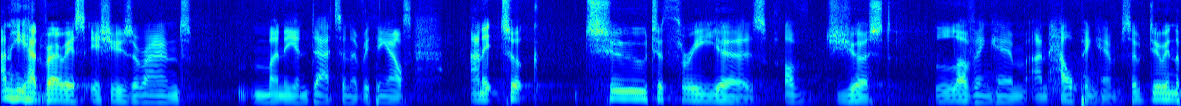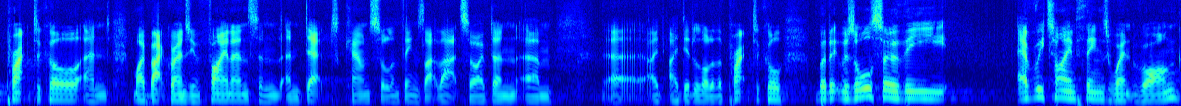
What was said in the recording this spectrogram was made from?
and he had various issues around money and debt and everything else. And it took two to three years of just loving him and helping him. So, doing the practical, and my background's in finance and, and debt counsel and things like that. So, I've done, um, uh, I, I did a lot of the practical, but it was also the every time things went wrong,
